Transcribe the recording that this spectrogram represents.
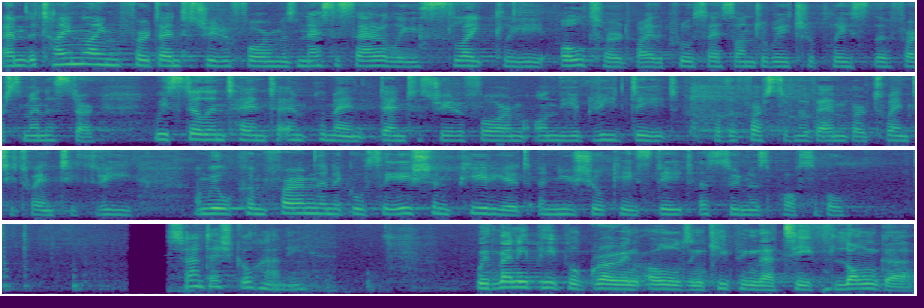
Um, the timeline for dentistry reform was necessarily slightly altered by the process underway to replace the First Minister. We still intend to implement dentistry reform on the agreed date of the 1st of November 2023 and we will confirm the negotiation period and new showcase date as soon as possible. Sandesh Gohani. With many people growing old and keeping their teeth longer,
